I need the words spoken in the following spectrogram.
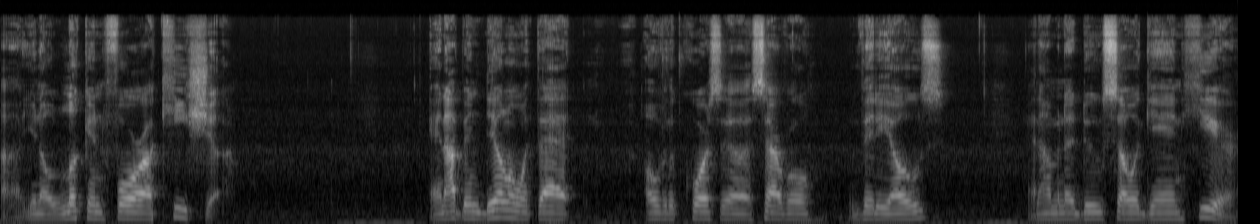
uh, you know, looking for a Keisha. And I've been dealing with that over the course of several videos. And I'm going to do so again here.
